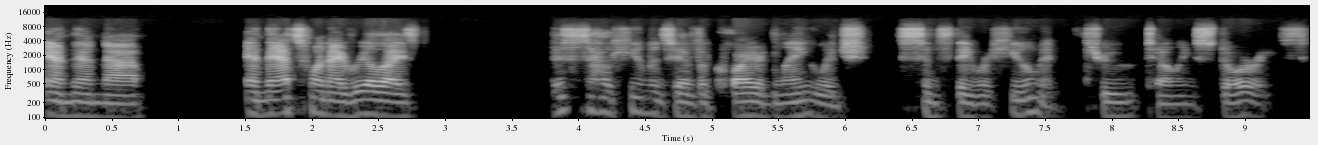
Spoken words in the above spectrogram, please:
and then uh, and that's when I realized this is how humans have acquired language since they were human through telling stories,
